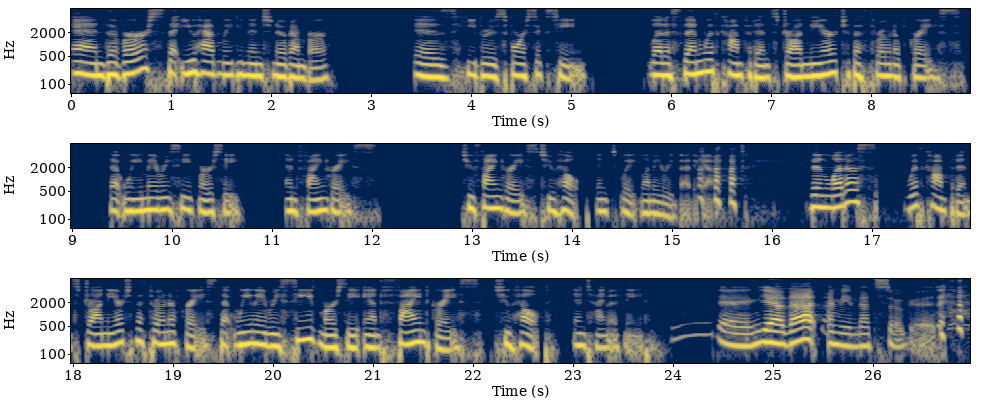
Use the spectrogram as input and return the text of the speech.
And the verse that you had leading into November is Hebrews 4:16. Let us then with confidence draw near to the throne of grace, that we may receive mercy and find grace to find grace to help. And wait, let me read that again. then let us with confidence draw near to the throne of grace that we may receive mercy and find grace to help in time of need. Ooh, dang. Yeah, that, I mean, that's so good.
